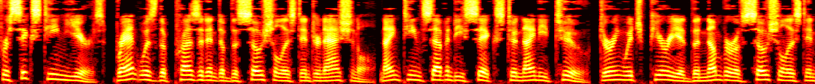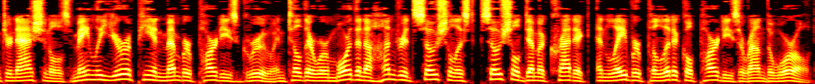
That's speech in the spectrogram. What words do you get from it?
For 16 years, Brandt was the president of the Socialist International 1976 during which period the number of Socialist Internationals mainly European member parties grew until there were more than a hundred socialist, social democratic, and labor political parties around the world.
